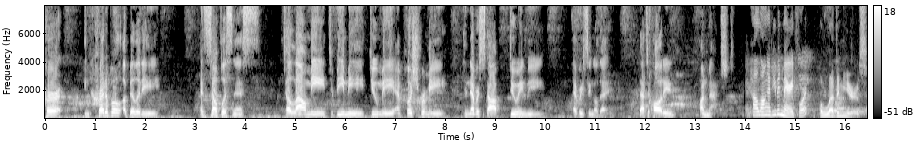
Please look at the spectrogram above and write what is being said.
her incredible ability and selflessness to allow me to be me, do me, and push for me to never stop doing me every single day. That's a quality unmatched. How long have you been married for? 11 years.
